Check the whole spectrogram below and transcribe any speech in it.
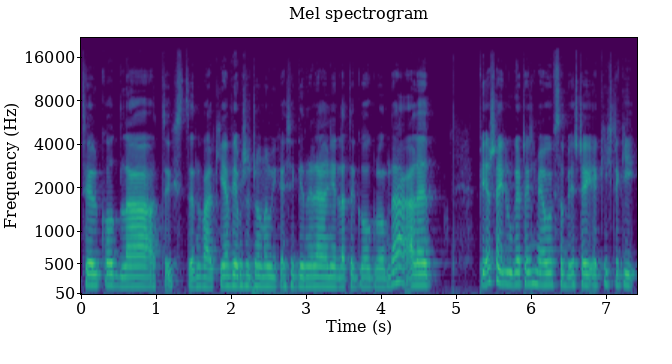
tylko dla tych scen walki. Ja wiem, że Johna Wicka się generalnie dlatego ogląda, ale pierwsza i druga część miały w sobie jeszcze jakiś taki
